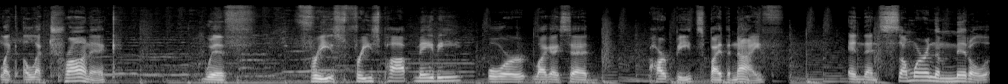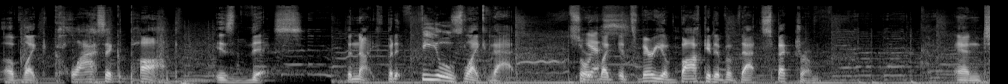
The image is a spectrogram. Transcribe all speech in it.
like electronic with freeze Freezepop maybe, or like I said, heartbeats by the Knife, and then somewhere in the middle of like classic pop is this, the Knife. But it feels like that sort Yes. of like it's very evocative of that spectrum. And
